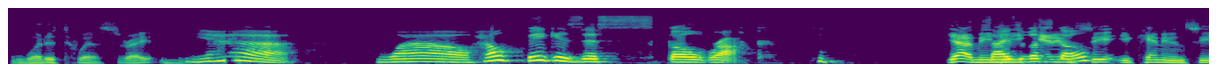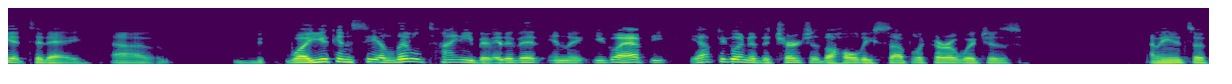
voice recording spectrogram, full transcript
What a twist, right? Yeah. Wow. How big is this skull rock? yeah, I mean, Size you can't even see it. You can't even see it today. Uh, well you can see a little tiny bit of it in the you go have to you have to go into the church of the holy sepulchre which is i mean it's a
